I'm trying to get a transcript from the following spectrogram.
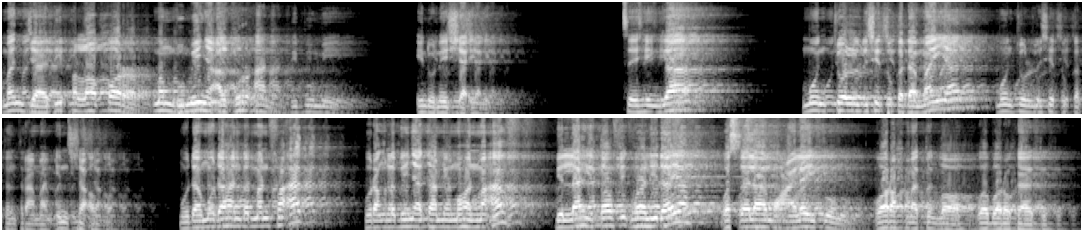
menjadi pelopor membuminya Al-Quran di bumi Indonesia ini sehingga muncul di situ kedamaian, muncul di situ ketentraman insya Allah. Mudah-mudahan bermanfaat. Kurang lebihnya kami mohon maaf. Billahi taufik wal hidayah. Wassalamualaikum warahmatullahi wabarakatuh.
